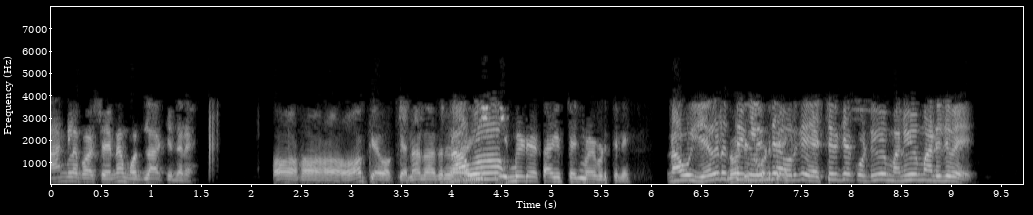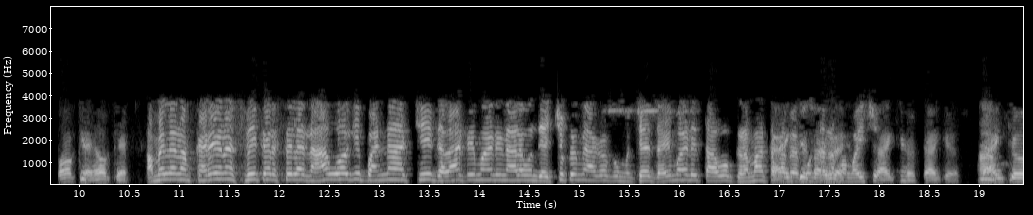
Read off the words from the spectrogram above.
ಆಂಗ್ಲ ಭಾಷೆಯನ್ನ ಮೊದ್ಲು ಹಾಕಿದ್ದಾರೆ. ಹೋ ಹೋ ಓಕೆ ಓಕೆ ನಾನು ಅದನ್ನ ನಾವು- ಇಮಿಡಿಯೇಟ್ ಆಗಿ ಚೇಂಜ್ ಮಾಡ್ಬಿಡ್ತೀನಿ. ನಾವು ಎರಡು Notice ತಿಂಗಳಿಂದ ಕೊಡ್ತೀವಿ. ಅವ್ರಿಗೆ ಎಚ್ಚರಿಕೆ ಕೊಟ್ಟಿವಿ ಮನವಿ ಮಾಡಿದಿವಿ. ಓಕೆ ಓಕೆ ಆಮೇಲೆ ನಮ್ ಕರೆಯನ್ನ ಸ್ವೀಕರಿಸ್ತಿಲ್ಲ. ನಾವು ಹೋಗಿ ಬಣ್ಣ ಹಚ್ಚಿ ಗಲಾಟೆ ಮಾಡಿ ನಾಳೆ ಒಂದು ಹೆಚ್ಚು ಕಮ್ಮಿ ಆಗೋಕ್ಕೂ ಮುಂಚೆ ದಯಮಾಡಿ ತಾವು ಕ್ರಮ ಥ್ಯಾಂಕ್ ಯು ತಗೋಬೇಕು ಅಂತ ನಮ್ಮ Mysuru thank you thank you ಹಾ. ಥ್ಯಾಂಕ್ ಯು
